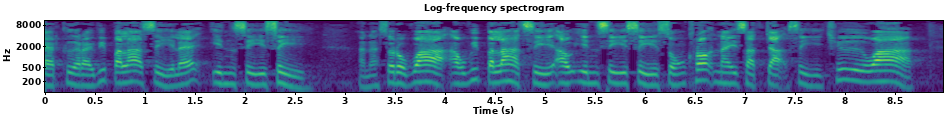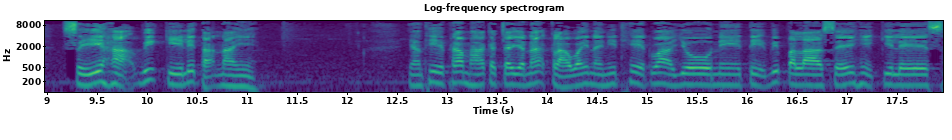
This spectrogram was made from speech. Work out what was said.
8 คืออะไรวิปลาสสี่และอินทรีสี่อันนะสรุปว่าเอาวิปลาสสี่เอาอินทรีสี่สงเคราะห์ในสัจจะสี่ชื่อว่าสีหวิกกีฬิตนัยอย่างที่พระมหากัจจายนะกล่าวไว้ในนิเทศว่าโยเนติวิปัลลาเสหิกิเลเส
